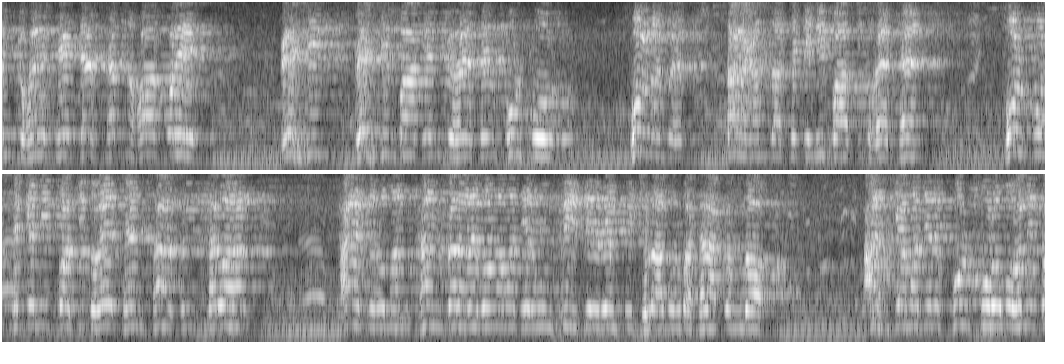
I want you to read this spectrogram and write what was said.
এমপি হয়েছে দেশ স্বাধীন হওয়ার পরে বেশি, বেশিরভাগ এমপি হয়েছেন ফুলপুর। ফুল তারাকান্দা থেকে নির্বাচিত হয়েছেন। ফুলপুর থেকে নির্বাচিত হয়েছেন শাহ শহীদ সরোয়ার, হায়াতুর রহমান খান বেলার এবং আমাদের উনত্রিশ দিনের এমপি ছিল আবুল বাসার আকন্দ। আজকে আমাদের ফুলপুর অবহেলিত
